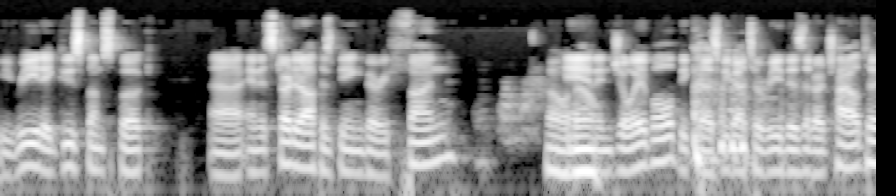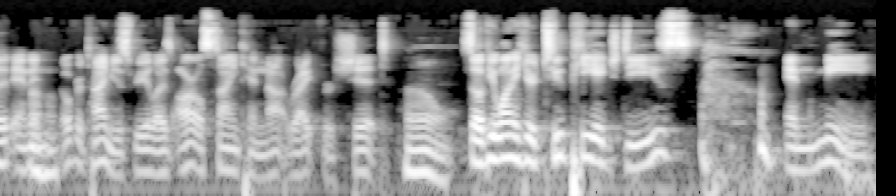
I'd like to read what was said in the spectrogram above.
we read a Goosebumps book. Uh, and it started off as being very fun Oh and no. enjoyable because we got to revisit our childhood. And then over time, you just realize R.L. Stine cannot write for shit. Oh. So if you want to hear two PhDs and me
